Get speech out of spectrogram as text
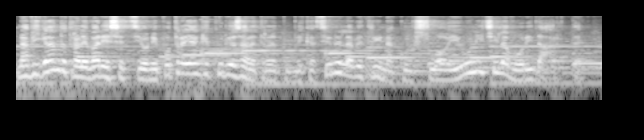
Navigando tra le varie sezioni potrai anche curiosare tra le pubblicazioni la vetrina con i suoi unici lavori d'arte.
